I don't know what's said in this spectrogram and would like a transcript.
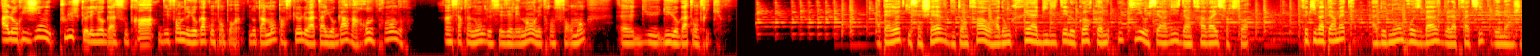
à l'origine, plus que les Yoga Sutras, des formes de yoga contemporain, notamment parce que le Hatha Yoga va reprendre un certain nombre de ces éléments en les transformant euh, du, du yoga tantrique. La période qui s'achève du Tantra aura donc réhabilité le corps comme outil au service d'un travail sur soi, ce qui va permettre à de nombreuses bases de la pratique d'émerger.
